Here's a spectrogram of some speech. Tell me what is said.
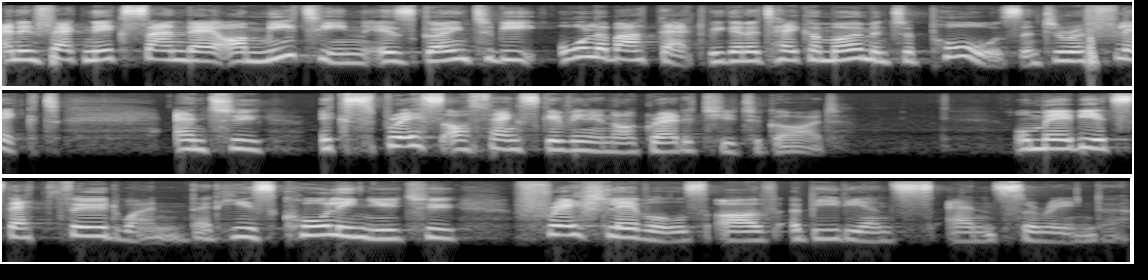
and in fact, next Sunday, our meeting is going to be all about that. We're going to take a moment to pause and to reflect and to express our thanksgiving and our gratitude to God. Or maybe it's that third one that He's calling you to fresh levels of obedience and surrender.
